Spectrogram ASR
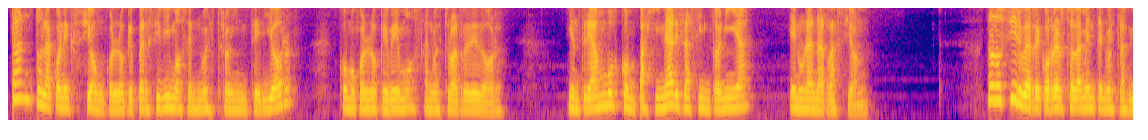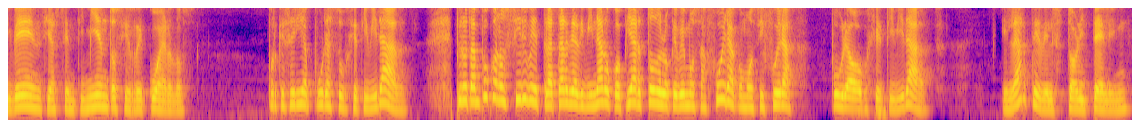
tanto la conexión con lo que percibimos en nuestro interior como con lo que vemos a nuestro alrededor, y entre ambos compaginar esa sintonía en una narración. No nos sirve recorrer solamente nuestras vivencias, sentimientos y recuerdos, porque sería pura subjetividad, pero tampoco nos sirve tratar de adivinar o copiar todo lo que vemos afuera como si fuera pura objetividad. El arte del storytelling,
